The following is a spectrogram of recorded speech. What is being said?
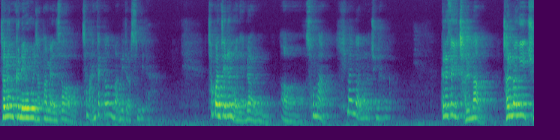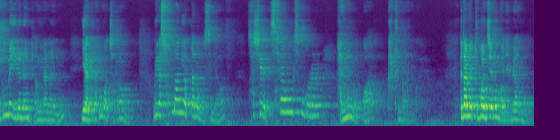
저는 그 내용을 접하면서 참 안타까운 마음이 들었습니다. 첫 번째는 뭐냐면 어, 소망, 희망이 얼마나 중요한가. 그래서 이 절망, 절망이 죽음에 이르는 병이라는 이야기를 한 것처럼 우리가 소망이 없다는 것은요, 사실 사형 선고를 받는 것과 같은 거라는 거예요. 그 다음에 두 번째는 뭐냐면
